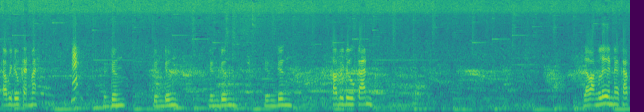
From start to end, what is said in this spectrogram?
เข้าไปดูกันไหมนะดึงดึงดึงดึงดึงดึงดึงดึงเข้าไปดูกัน ระวังลื่นนะครับ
